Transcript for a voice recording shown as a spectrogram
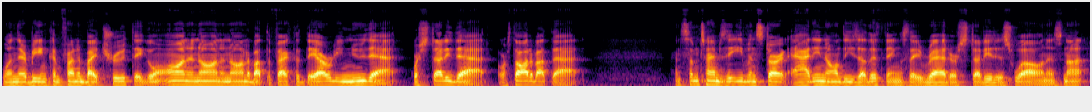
when they're being confronted by truth, they go on and on and on about the fact that they already knew that, or studied that, or thought about that. And sometimes they even start adding all these other things they read or studied as well. And it's not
